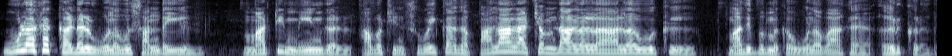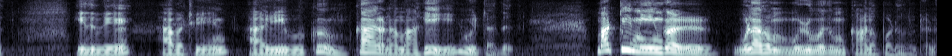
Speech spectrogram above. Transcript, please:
உலக கடல் உணவு சந்தையில் மட்டி மீன்கள் அவற்றின் சுவைக்காக பல லட்சம் டாலர் அளவுக்கு மதிப்புமிக்க உணவாக இருக்கிறது. இதுவே அவற்றின் அழிவுக்கும் காரணமாகி விட்டது. மட்டி மீன்கள் உலகம் முழுவதும் காணப்படுகின்றன.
